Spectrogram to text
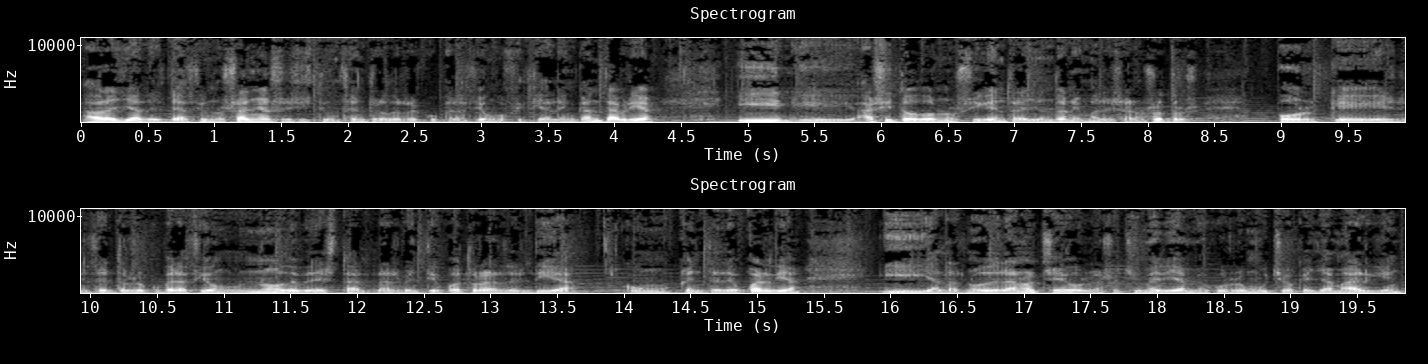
Ahora ya desde hace unos años existe un centro de recuperación oficial en Cantabria y, y así todo nos siguen trayendo animales a nosotros porque el centro de recuperación no debe de estar las 24 horas del día con gente de guardia y a las 9 de la noche o las ocho y media me ocurre mucho que llama a alguien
